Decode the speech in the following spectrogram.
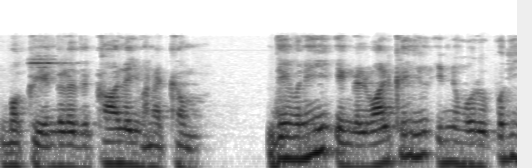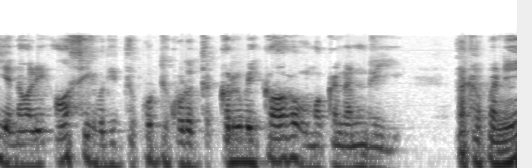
உமக்கு எங்களது காலை வணக்கம். தேவனே எங்கள் வாழ்க்கையில் இன்னும் ஒரு புதிய நாளை ஆசீர்வதித்து கூட்டு கொடுத்த கருவைக்காக உமக்கு நன்றி. தகப்பனே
